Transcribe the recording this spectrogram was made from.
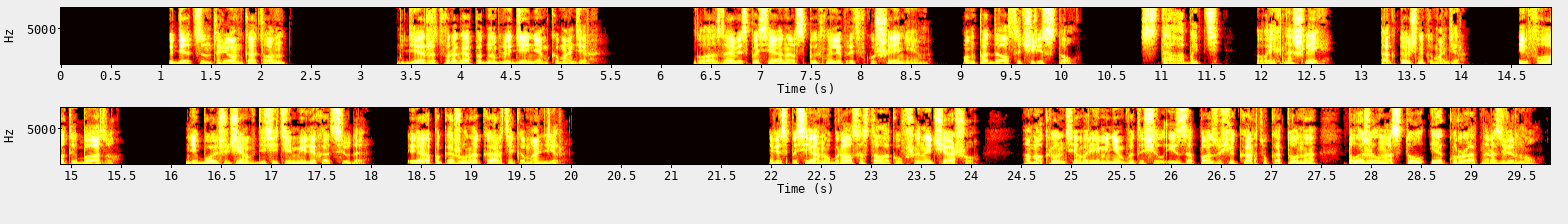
«Где Центурион Катон?» «Держит врага под наблюдением, командир». Глаза Веспасиана вспыхнули предвкушением. Он подался через стол. «Стало быть, вы их нашли?» «Так точно, командир. И флот, и базу. Не больше, чем в десяти милях отсюда. Я покажу на карте, командир». Веспасиан убрал со стола кувшин и чашу, а Макрон тем временем вытащил из-за пазухи карту Катона, положил на стол и аккуратно развернул.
